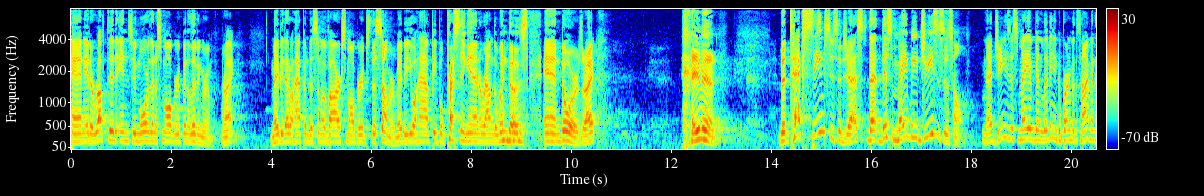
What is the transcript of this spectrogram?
and it erupted into more than a small group in a living room, right? Maybe that'll happen to some of our small groups this summer. Maybe you'll have people pressing in around the windows and doors, right? Amen. The text seems to suggest that this may be Jesus' home. That Jesus may have been living in Capernaum at the time and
